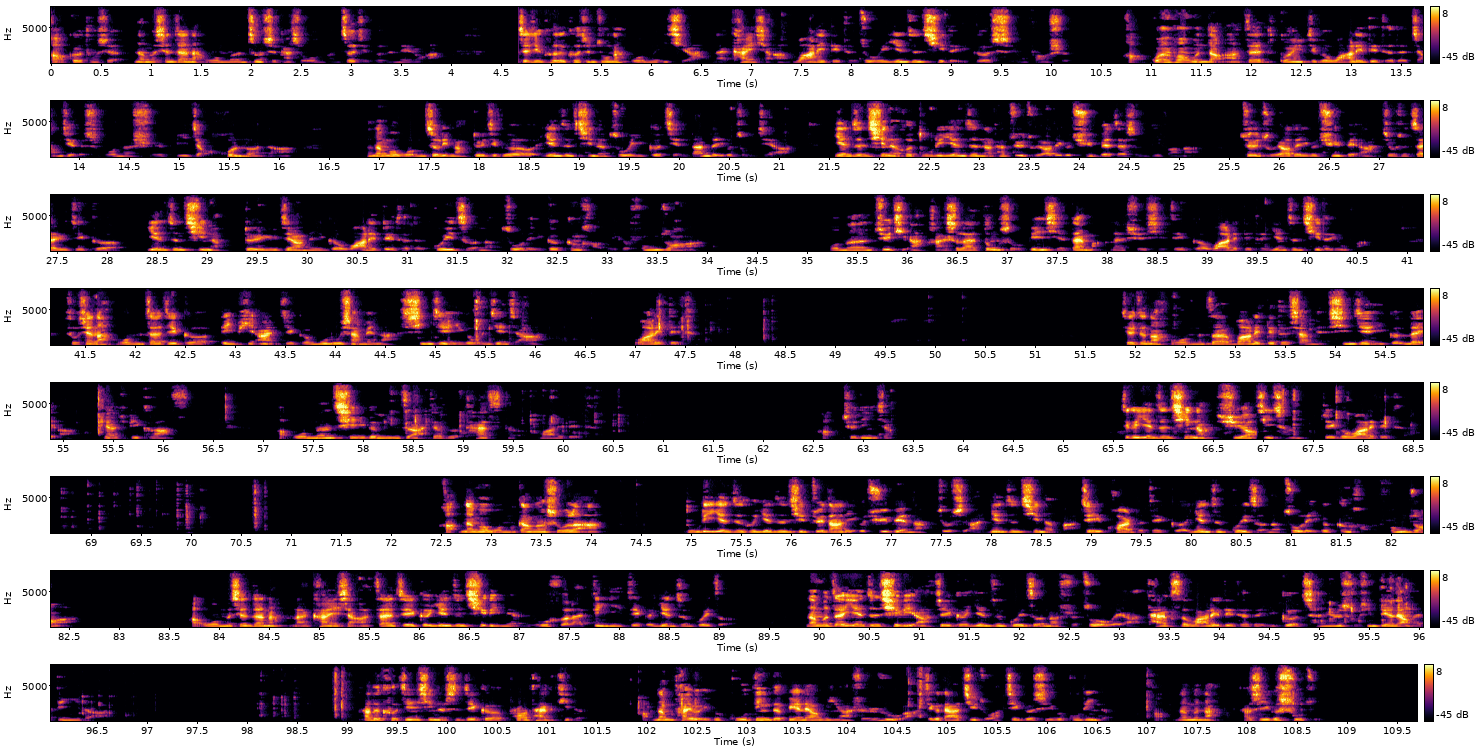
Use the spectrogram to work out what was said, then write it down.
好，各位同学，那么现在呢，我们正式开始我们这节课的内容啊。这节课的课程中呢，我们一起啊来看一下啊，Validate 作为验证器的一个使用方式。好，官方文档啊，在关于这个 Validate 的讲解的时候呢，是比较混乱的啊。那么我们这里呢，对这个验证器呢，做一个简单的一个总结啊。验证器呢和独立验证呢，它最主要的一个区别在什么地方呢？最主要的一个区别啊，就是在于这个验证器呢，对于这样的一个 validate 的规则呢，做了一个更好的一个封装啊。我们具体啊，还是来动手编写代码来学习这个 validate 验证器的用法。首先呢，我们在这个 API 这个目录下面呢，新建一个文件夹 validate。接着呢，我们在 validate 下面新建一个类啊，PHP class。好，我们起一个名字啊，叫做 test validate。好，确定一下。这个验证器呢，需要继承这个 validate。好，那么我们刚刚说了啊。独立验证和验证器最大的一个区别呢，就是啊，验证器呢把这一块的这个验证规则呢做了一个更好的封装啊。好，我们现在呢来看一下啊，在这个验证器里面如何来定义这个验证规则。那么在验证器里啊，这个验证规则呢是作为啊 text validate 的一个成员属性变量来定义的啊。它的可见性呢是这个 protected。好，那么它有一个固定的变量名啊，是 root 啊，这个大家记住啊，这个是一个固定的。好，那么呢，它是一个数组，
